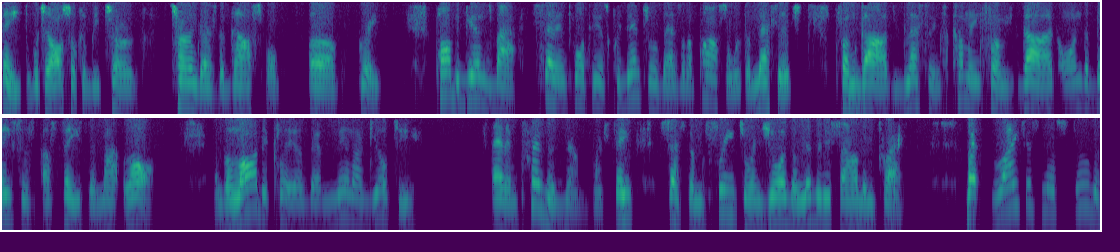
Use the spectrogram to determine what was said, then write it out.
faith, which also can be termed, termed as the gospel of grace. Paul begins by setting forth his credentials as an apostle with a message from God's blessings coming from God on the basis of faith and not law. And the law declares that men are guilty and imprisons them, but faith sets them free to enjoy the liberty found in Christ. But righteousness through the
